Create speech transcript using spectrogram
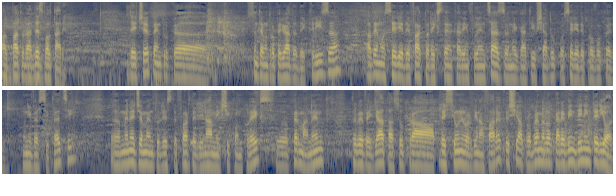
al patrulea dezvoltare. De ce? Pentru că suntem într-o perioadă de criză, avem o serie de factori externi care influențează negativ și aduc o serie de provocări universității. Uh, managementul este foarte dinamic și complex, permanent, trebuie vegheat asupra presiunilor din afară, cât și a problemelor care vin din interior.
